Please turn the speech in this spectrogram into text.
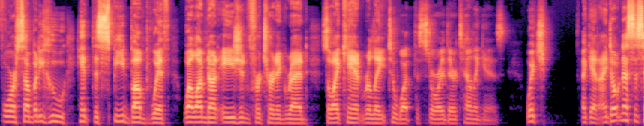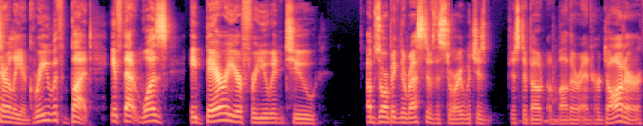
for somebody who hit the speed bump with, well, I'm not Asian for turning red, so I can't relate to what the story they're telling is. Which, again, I don't necessarily agree with, but if that was a barrier for you into absorbing the rest of the story, which is just about a mother and her daughter,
